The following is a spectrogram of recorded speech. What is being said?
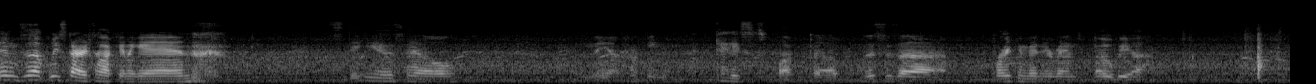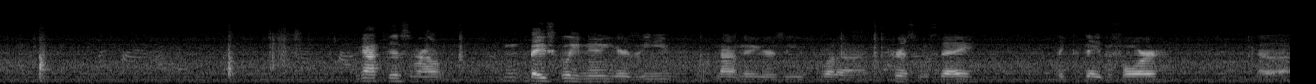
Ends up, we started talking again. Sticky as hell. Uh, fucking case is fucked up. This is a uh, Breaking Benjamin's Phobia. Got this around basically New Year's Eve, not New Year's Eve, but uh, Christmas Day, like the day before. Uh,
